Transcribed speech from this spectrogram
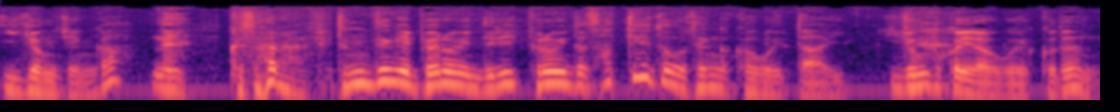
이경재인가? 네. 그 사람 등등의 변호인들이 변호인단 사퇴도 생각하고 있다. 이, 이 정도까지 나오고 있거든.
